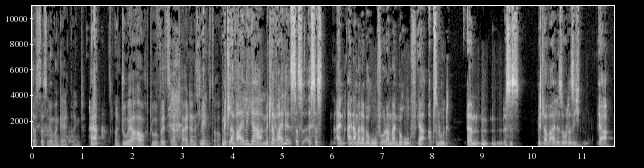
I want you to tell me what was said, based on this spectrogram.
dass das irgendwann Geld bringt. Ja. Und du ja auch. Du willst ja einen Teil deines Lebens darauf. Mittlerweile ja. Mittlerweile ist das, ist das ein, einer meiner Berufe oder mein Beruf. Ja, absolut. Ähm, es ist mittlerweile so, dass ich, ja,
